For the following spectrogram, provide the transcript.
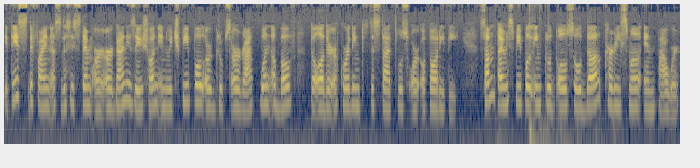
It is defined as the system or organization in which people or groups are ranked one above the other according to the status or authority. Sometimes people include also the charisma and power.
